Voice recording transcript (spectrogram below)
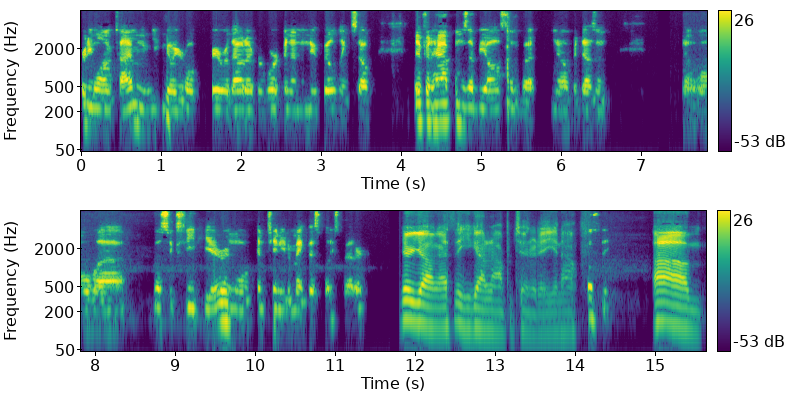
pretty long time, and you can go your whole career without ever working in a new building. So if it happens, that'd be awesome. But you know, if it doesn't, you know, we'll uh, we'll succeed here and we'll continue to make this place better. You're young. I think you got an opportunity, you know. We'll um,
